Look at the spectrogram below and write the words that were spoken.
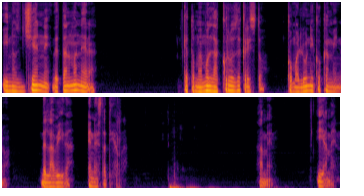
y nos llene de tal manera que tomemos la cruz de Cristo como el único camino de la vida en esta tierra. Amén y amén.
